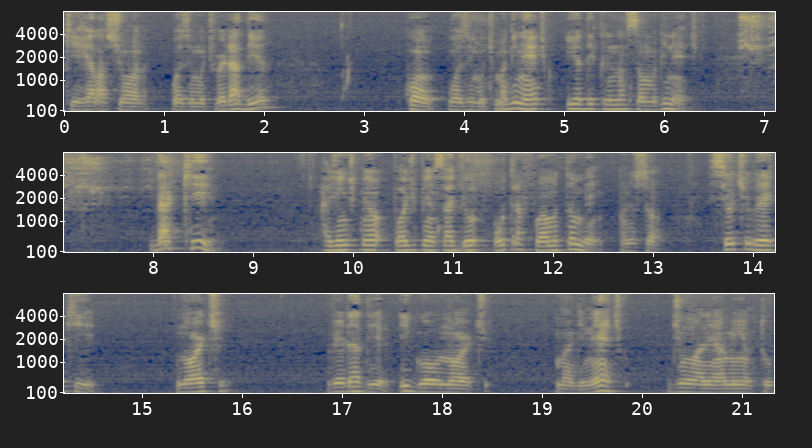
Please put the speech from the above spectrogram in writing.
que relaciona o azimuth verdadeiro com o azimuth magnético e a declinação magnética. Daqui, a gente pode pensar de outra forma também. Olha só, se eu tiver aqui norte verdadeiro igual norte magnético de um alinhamento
